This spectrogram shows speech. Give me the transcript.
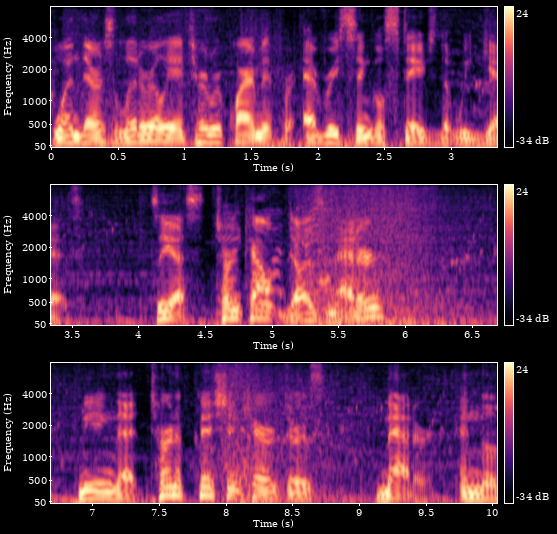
when there's literally a turn requirement for every single stage that we get. So yes, turn count does matter, meaning that turn efficient characters matter in the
